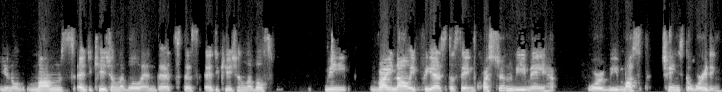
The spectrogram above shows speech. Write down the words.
you know mom's education level and dad's, dad's education levels we right now if we ask the same question we may have or we must change the wording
